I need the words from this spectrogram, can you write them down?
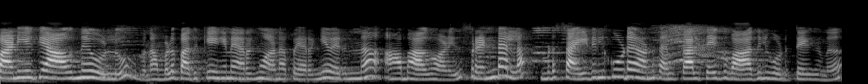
പണിയൊക്കെ ആവുന്നേ ഉള്ളൂ. നമ്മൾ പതുക്കെ ഇങ്ങനെ ഇറങ്ങുവാണ്. അപ്പോൾ ഇറങ്ങി വരുന്ന ആ ഭാഗമാണ്. ഇത് ഫ്രണ്ട് അല്ല. നമ്മുടെ സൈഡിൽ കൂടെയാണ് തൽക്കാലത്തേക്ക് വാതിൽ കൊടുത്തേക്കുന്നത്.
